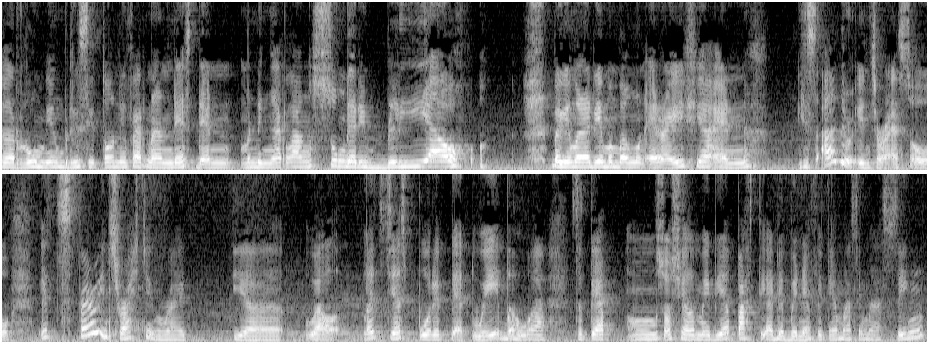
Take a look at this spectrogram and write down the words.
ke room yang berisi Tony Fernandez dan mendengar langsung dari beliau bagaimana dia membangun AirAsia and his other interest. So it's very interesting right? Ya yeah, well let's just put it that way bahwa setiap mm, sosial media pasti ada benefitnya masing-masing.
